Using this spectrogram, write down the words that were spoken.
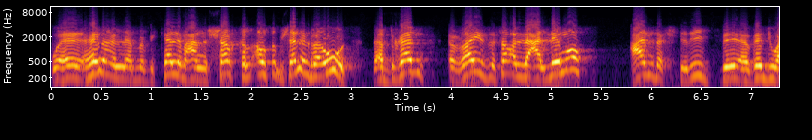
وهنا لما بيتكلم عن الشرق الأوسط مش أنا اللي بقول ده كان الرئيس بتاعه اللي علمه. عندك شريط فيديو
